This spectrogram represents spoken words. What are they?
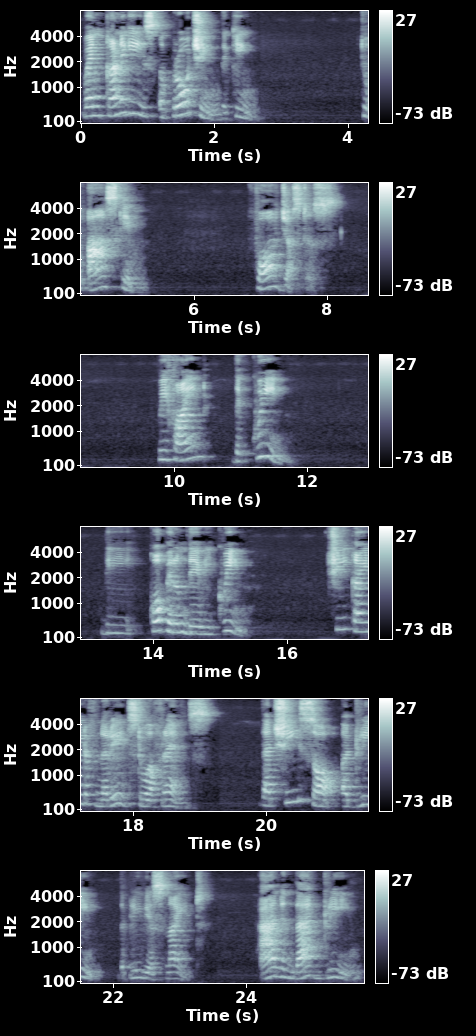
When Kannagi is approaching the king to ask him for justice, we find the queen, the Kopperundevi queen, she kind of narrates to her friends that she saw a dream the previous night, and in that dream,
